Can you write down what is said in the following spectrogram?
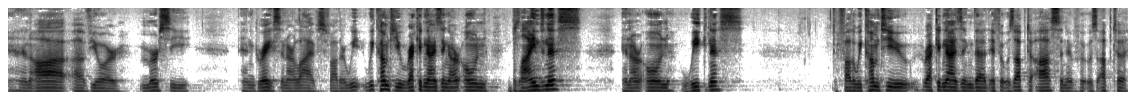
and in awe of your mercy and grace in our lives, Father. We, we come to you recognizing our own blindness and our own weakness. Father, we come to you recognizing that if it was up to us and if it was up to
